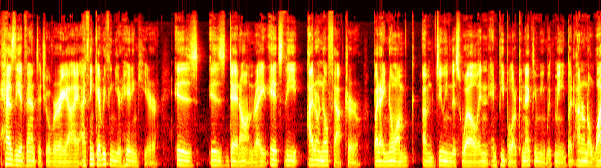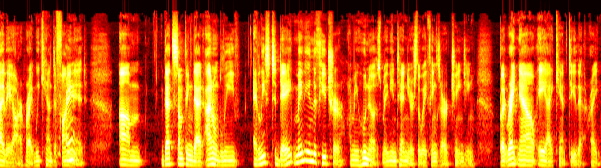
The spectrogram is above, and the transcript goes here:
has the advantage over AI. I think everything you're hitting here is is dead on, right? It's the I don't know factor, but I know I'm I'm doing this well and and people are connecting me with me, but I don't know why they are, right? We can't define right. it. Um, that's something that I don't believe at least today, maybe in the future. I mean, who knows? Maybe in 10 years the way things are changing. But right now AI can't do that, right?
